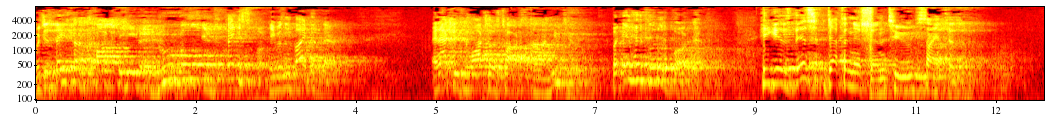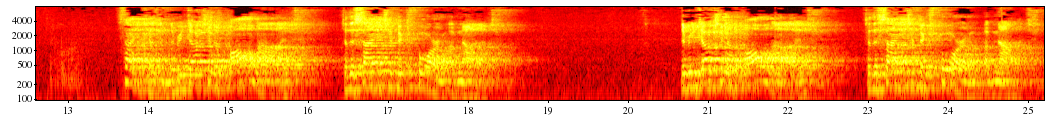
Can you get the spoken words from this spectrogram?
which is based on talks he gave at Google and Facebook, he was invited there. And actually, you can watch those talks on YouTube. But in his little book, he gives this definition to scientism. Scientism, the reduction of all knowledge to the scientific form of knowledge. The reduction of all knowledge to the scientific form of knowledge.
